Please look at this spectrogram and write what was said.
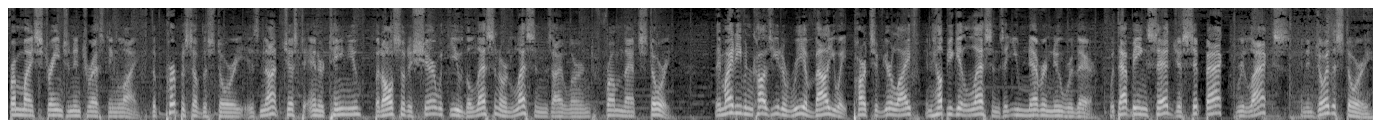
from my strange and interesting life. The purpose of the story is not just to entertain you, but also to share with you the lesson or lessons I learned from that story. They might even cause you to reevaluate parts of your life and help you get lessons that you never knew were there. With that being said, just sit back, relax, and enjoy the story.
